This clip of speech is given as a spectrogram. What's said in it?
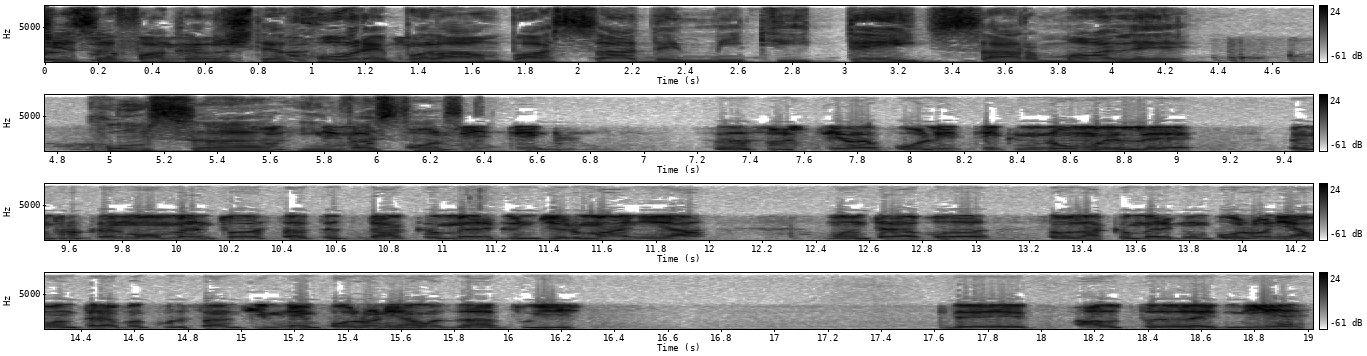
ce să facă? Niște hore pe la ambasade, mititei, sarmale? Cum să, să investească? Politic, să susțină politic numele, pentru că în momentul ăsta, dacă merg în Germania, mă întreabă, sau dacă merg în Polonia, mă întreabă cursanții mei în Polonia, auzi, dar tu ești de altă etnie?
